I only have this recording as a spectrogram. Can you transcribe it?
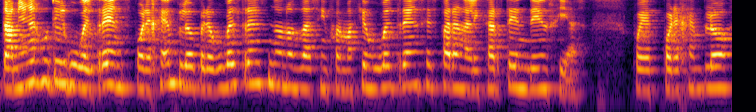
También es útil Google Trends, por ejemplo, pero Google Trends no nos da esa información. Google Trends es para analizar tendencias. Pues, por ejemplo,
